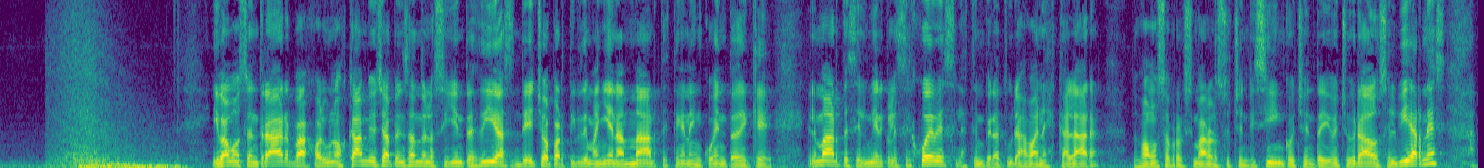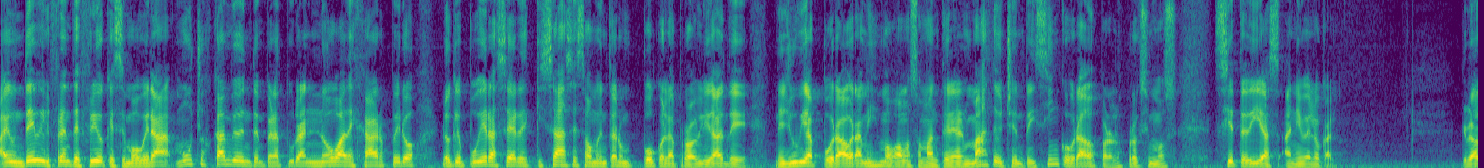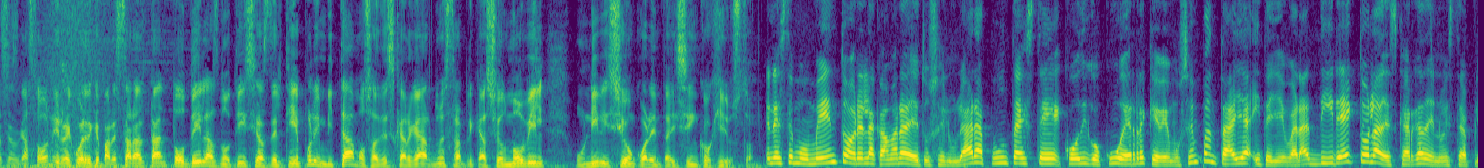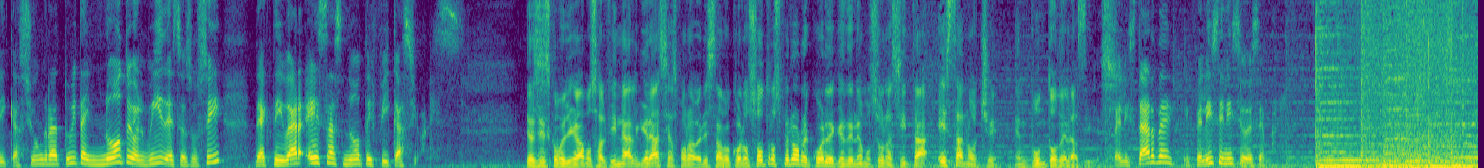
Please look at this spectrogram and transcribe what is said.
Y vamos a entrar bajo algunos cambios ya pensando en los siguientes días. De hecho, a partir de mañana martes, tengan en cuenta de que el martes, el miércoles, el jueves, las temperaturas van a escalar. Nos vamos a aproximar a los 85, 88 grados el viernes. Hay un débil frente frío que se moverá. Muchos cambios en temperatura no va a dejar, pero lo que pudiera hacer quizás es aumentar un poco la probabilidad de, de lluvia. Por ahora mismo vamos a mantener más de 85 grados para los próximos 7 días a nivel local. Gracias Gastón y recuerde que para estar al tanto de las noticias del tiempo le invitamos a descargar nuestra aplicación móvil Univision 45 Houston. En este momento abre la cámara de tu celular, apunta este código QR que vemos en pantalla y te llevará directo a la descarga de nuestra aplicación gratuita y no te olvides, eso sí, de activar esas notificaciones. Y así es como llegamos al final. Gracias por haber estado con nosotros, pero recuerde que tenemos una cita esta noche en punto de las 10. Feliz tarde y feliz inicio de semana.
